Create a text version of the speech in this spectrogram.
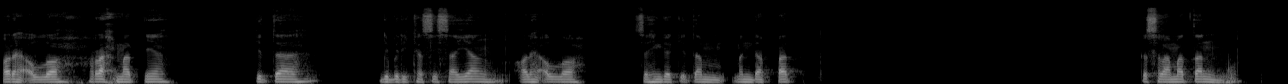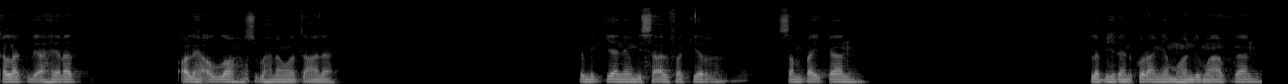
oleh Allah rahmatnya kita diberi kasih sayang oleh Allah sehingga kita mendapat keselamatan kelak di akhirat oleh Allah Subhanahu wa taala. Demikian yang bisa Al-Fakir sampaikan. Lebih dan kurangnya mohon dimaafkan.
